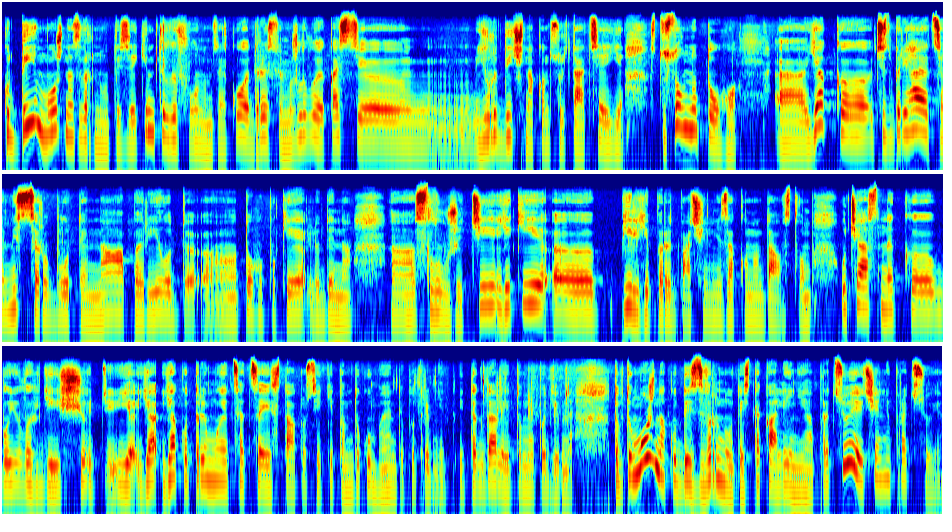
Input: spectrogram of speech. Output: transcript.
Куди можна звернутися? За яким телефоном, за якою адресою? Можливо, якась е, юридична консультація є. Стосовно того, е, як е, чи зберігається місце роботи на період е, того, поки людина е, служить, чи які е, пільги передбачені законодавством, учасник бойових дій, що як отримується цей статус, які там документи потрібні і так далі, і тому подібне. Тобто можна кудись звернутися, така лінія працює чи не працює?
